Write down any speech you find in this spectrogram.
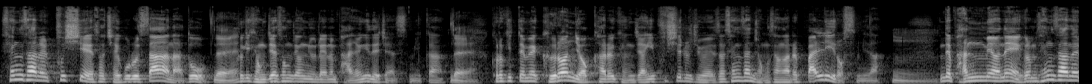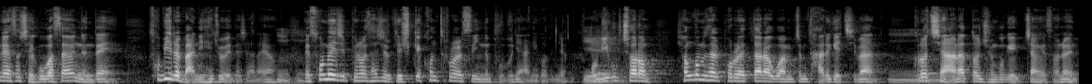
생산을 푸시해서 재고를 쌓아놔도 네. 그게 경제 성장률에는 반영이 되지 않습니까? 네. 그렇기 때문에 그런 역할을 굉장히 푸시를 주면서 생산 정상화를 빨리 이뤘습니다. 음. 근데 반면에 그럼 생산을 해서 재고가 쌓였는데 소비를 많이 해줘야 되잖아요. 근데 소매 지표는 사실 그렇게 쉽게 컨트롤할 수 있는 부분이 아니거든요. 예. 뭐 미국처럼 현금 살포를 했다라고 하면 좀 다르겠지만 음. 그렇지 않았던 중국의 입장에서는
